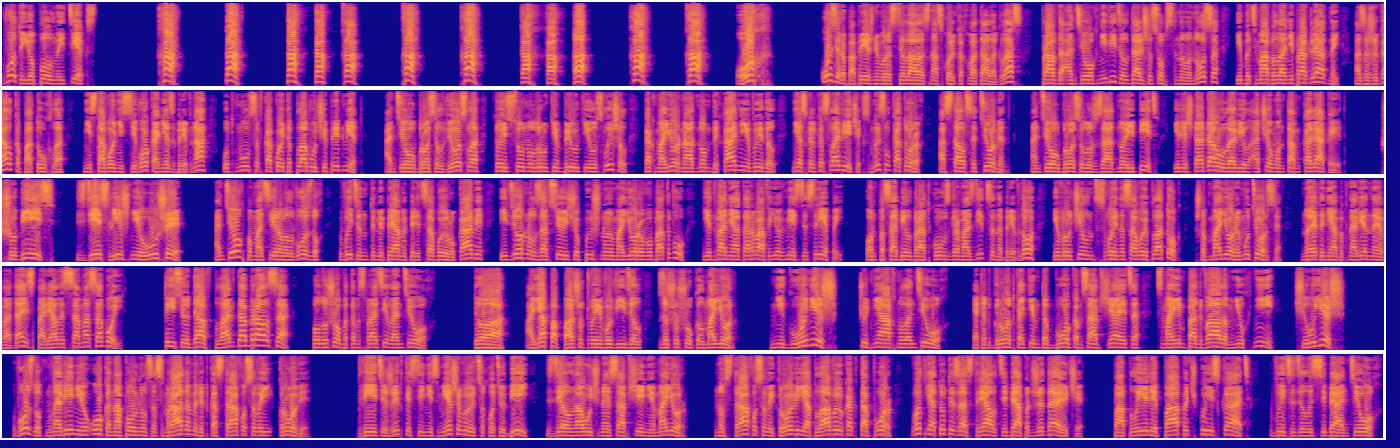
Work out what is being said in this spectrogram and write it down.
Вот ее полный текст. «Ха! Ха! Ха-ха-ха! Ха! Ха! Ха-ха-ха! Ха! Ха! Ох!» Озеро по-прежнему расстилалось, насколько хватало глаз, правда, Антиох не видел дальше собственного носа, ибо тьма была непроглядной, а зажигалка потухла. Ни с того ни с сего конец бревна уткнулся в какой-то плавучий предмет. Антиох бросил весла, то есть сунул руки в брюки и услышал, как майор на одном дыхании выдал несколько словечек, смысл которых остался темен. Антиох бросил уж заодно и петь, и лишь тогда уловил, о чем он там калякает. «Шубись! Здесь лишние уши!» Антиох помассировал воздух вытянутыми прямо перед собой руками и дернул за все еще пышную майорову ботву, едва не оторвав ее вместе с репой. Он пособил братку взгромоздиться на бревно и вручил свой носовой платок, чтобы майор им утерся, но эта необыкновенная вода испарялась сама собой. — Ты сюда вплавь добрался? — полушепотом спросил Антиох. — Да, а я папашу твоего видел, — зашушукал майор. — Не гонишь? — чуть не ахнул Антиох. — Этот грот каким-то боком сообщается с моим подвалом, нюхни. Чуешь? Воздух мгновение ока наполнился смрадом редкострахусовой крови. Две эти жидкости не смешиваются, хоть убей, сделал научное сообщение майор. Но в страхусовой крови я плаваю, как топор, вот я тут и застрял, тебя поджидаючи. Поплыли папочку искать, выцедил из себя Антиох.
